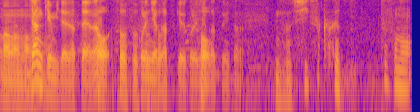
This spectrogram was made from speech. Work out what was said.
ん。まあまあまあまあ。じゃんけんみたいになったよな。そうそうそうそう。これには勝つけどこれには勝つみたいな。そうその雫がずっとその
